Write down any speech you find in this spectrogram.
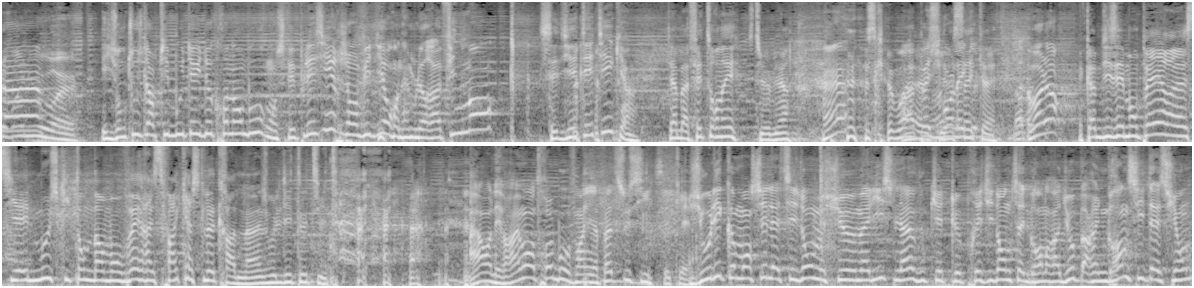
là. Et Ils ont tous leurs petites bouteilles de Cronenbourg. On se fait plaisir, j'ai envie de dire. On aime le raffinement. C'est diététique? Tiens, bah fais tourner, si tu veux bien. Hein? Parce que moi, je suis sec. Ah, bon alors? Comme disait mon père, euh, s'il y a une mouche qui tombe dans mon verre, elle se fracasse le crâne, là, hein, je vous le dis tout de suite. Ah, on est vraiment trop beau, il n'y a pas de souci. C'est clair. Je voulais commencer la saison, monsieur Malice, là, vous qui êtes le président de cette grande radio, par une grande citation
